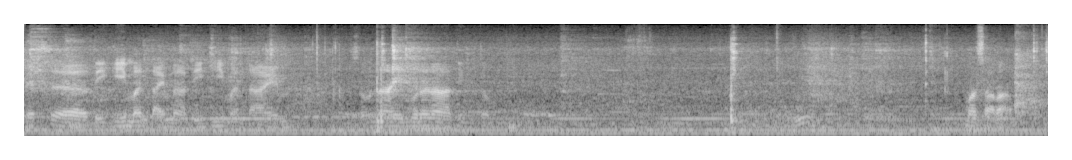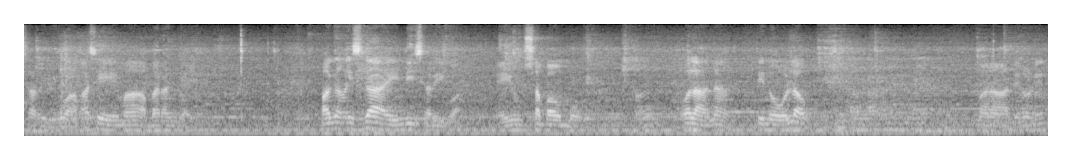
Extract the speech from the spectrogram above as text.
Let's uh, take iman time na. Take iman time. So, unahin muna natin Masarap. Sariwa. Kasi mga barangay. Pag ang isda ay hindi sariwa, eh yung sabaw mo, ah, wala na. Tinolaw. Ba natin ulit.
